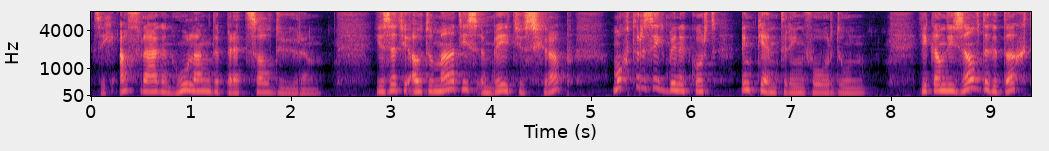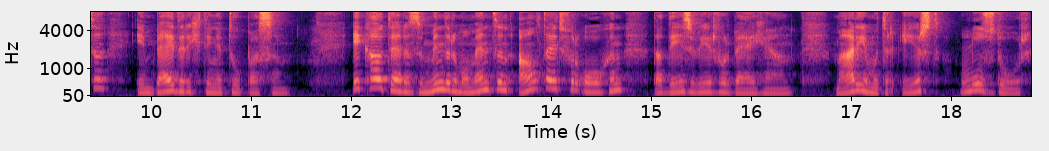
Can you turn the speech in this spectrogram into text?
zich afvragen hoe lang de pret zal duren. Je zet je automatisch een beetje schrap, mocht er zich binnenkort een kentering voordoen. Je kan diezelfde gedachte in beide richtingen toepassen. Ik hou tijdens de mindere momenten altijd voor ogen dat deze weer voorbij gaan, maar je moet er eerst los door.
